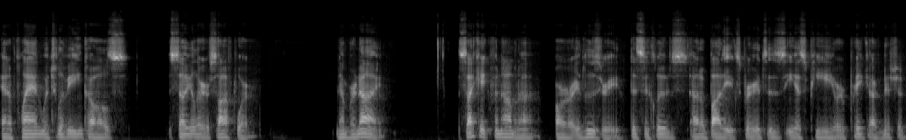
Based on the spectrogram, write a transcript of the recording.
and a plan which Levine calls cellular software. Number nine, psychic phenomena are illusory. This includes out of body experiences, ESP, or precognition.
